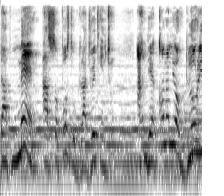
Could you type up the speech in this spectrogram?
that men are supposed to graduate into. And the economy of glory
